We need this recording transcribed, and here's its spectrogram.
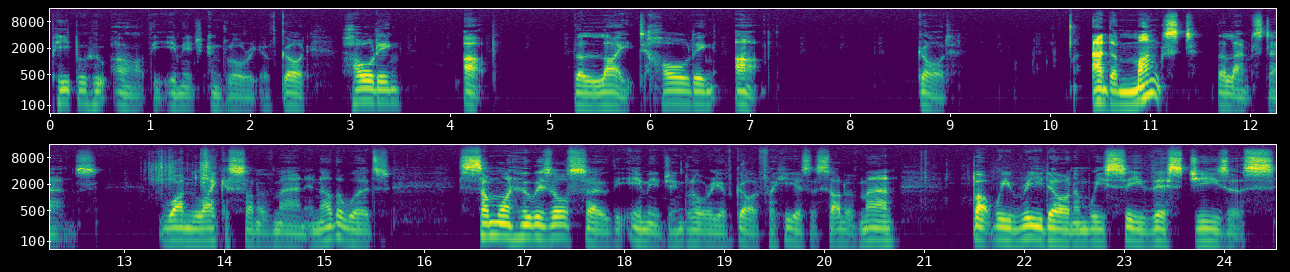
People who are the image and glory of God, holding up the light holding up God. And amongst the lampstands, one like a son of man. In other words, someone who is also the image and glory of God, for he is a son of man. But we read on and we see this Jesus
